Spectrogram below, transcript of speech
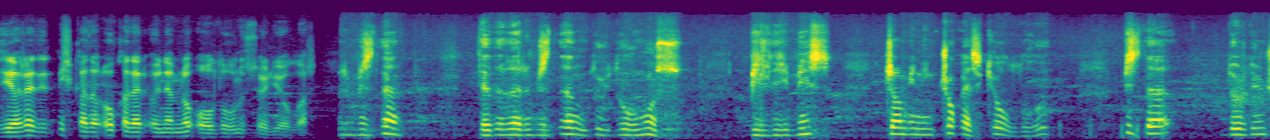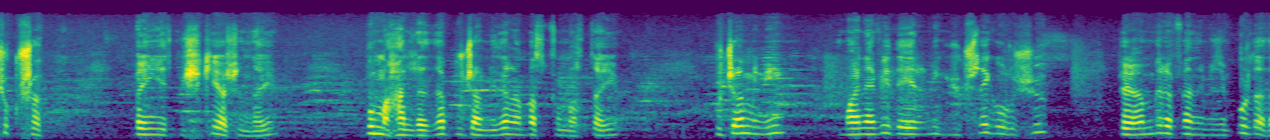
ziyaret etmiş kadar o kadar önemli olduğunu söylüyorlar. Dedelerimizden, dedelerimizden duyduğumuz, bildiğimiz caminin çok eski olduğu, biz de dördüncü kuşak, ben 72 yaşındayım. Bu mahallede, bu camide namaz kılmaktayım. Bu caminin manevi değerinin yüksek oluşu, Peygamber Efendimizin burada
